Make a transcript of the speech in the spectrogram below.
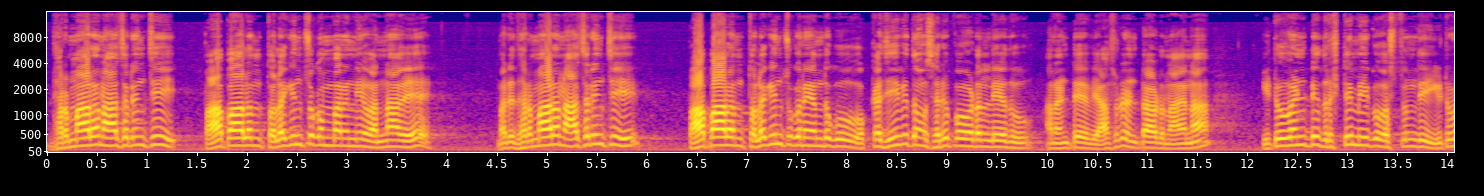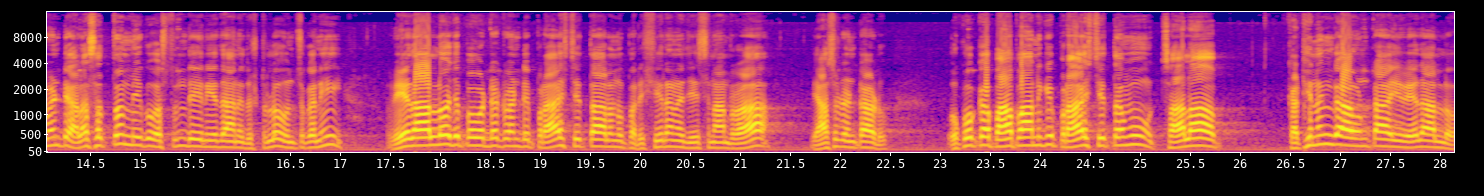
ధర్మాలను ఆచరించి పాపాలను తొలగించుకోమని నీవన్నావే మరి ధర్మాలను ఆచరించి పాపాలను తొలగించుకునేందుకు ఒక్క జీవితం సరిపోవడం లేదు అని అంటే వ్యాసుడు అంటాడు నాయన ఇటువంటి దృష్టి మీకు వస్తుంది ఇటువంటి అలసత్వం మీకు వస్తుంది అని దాని దృష్టిలో ఉంచుకొని వేదాల్లో చెప్పబడ్డటువంటి ప్రాయశ్చిత్తాలను పరిశీలన చేసినాను రా. వ్యాసుడు అంటాడు ఒక్కొక్క పాపానికి ప్రాయశ్చిత్తము చాలా కఠినంగా ఉంటాయి వేదాల్లో.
